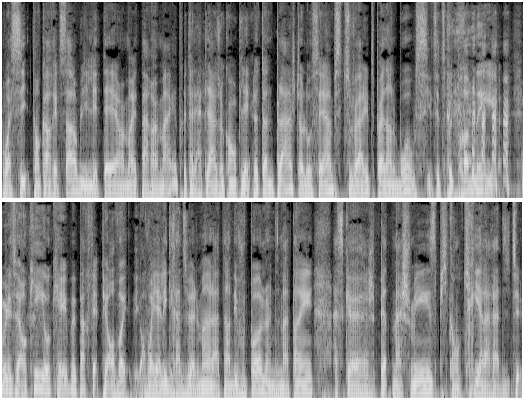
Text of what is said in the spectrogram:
voici, ton carré de sable, il était un mètre par un mètre. T'as la plage au complet. Là, t'as une plage, t'as l'océan, puis si tu veux aller, tu peux aller dans le bois aussi. Tu, sais, tu peux te promener. Puis tu fais, OK, OK, ben, parfait. Puis on va, on va y aller graduellement. Attendez-vous pas lundi matin à ce que je pète ma chemise puis qu'on crie à la radio. Tu sais,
